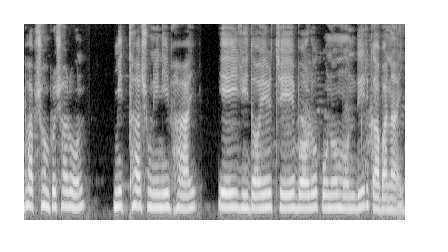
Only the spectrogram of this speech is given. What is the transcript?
ভাব সম্প্রসারণ, মিথ্যা শুনিনি ভাই, এই হৃদয়ের চেয়ে বড় কোনো মন্দির কাবা নাই।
